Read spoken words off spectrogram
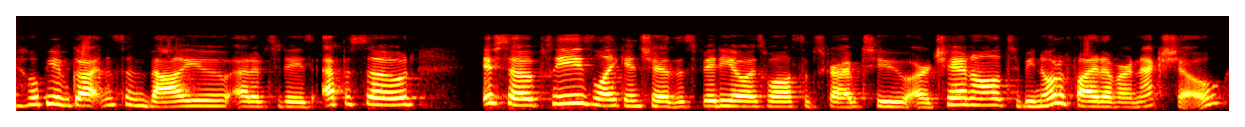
I hope you've gotten some value out of today's episode. If so, please like and share this video as well as subscribe to our channel to be notified of our next show.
